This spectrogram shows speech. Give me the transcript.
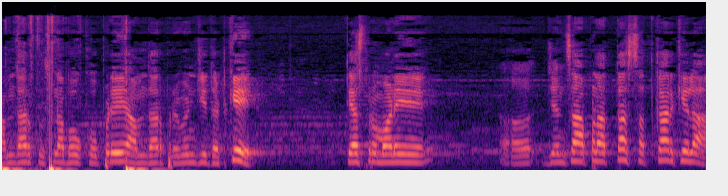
आमदार कृष्णाभाऊ खोपडे आमदार प्रवीणजी दटके त्याचप्रमाणे ज्यांचा आपण आत्ताच सत्कार केला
